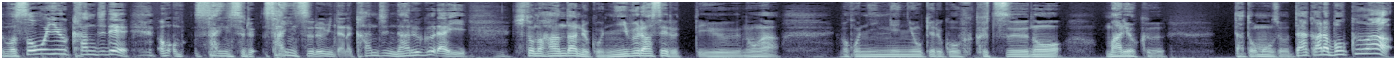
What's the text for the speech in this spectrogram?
もうそういう感じで、サインする、サインするみたいな感じになるぐらい、人の判断力を鈍らせるっていうのが、やっぱこう人間におけるこう腹痛の魔力だと思うんですよ。だから僕は、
